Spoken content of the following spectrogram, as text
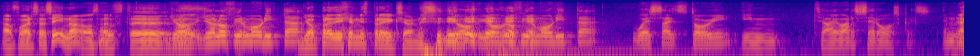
a fuerza. Sí, ¿no? O sea, Ustedes. Yo, yo lo firmo ahorita. yo predije mis predicciones. Yo, yo lo firmo ahorita, West Side Story, y se va a llevar cero Oscars. En-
